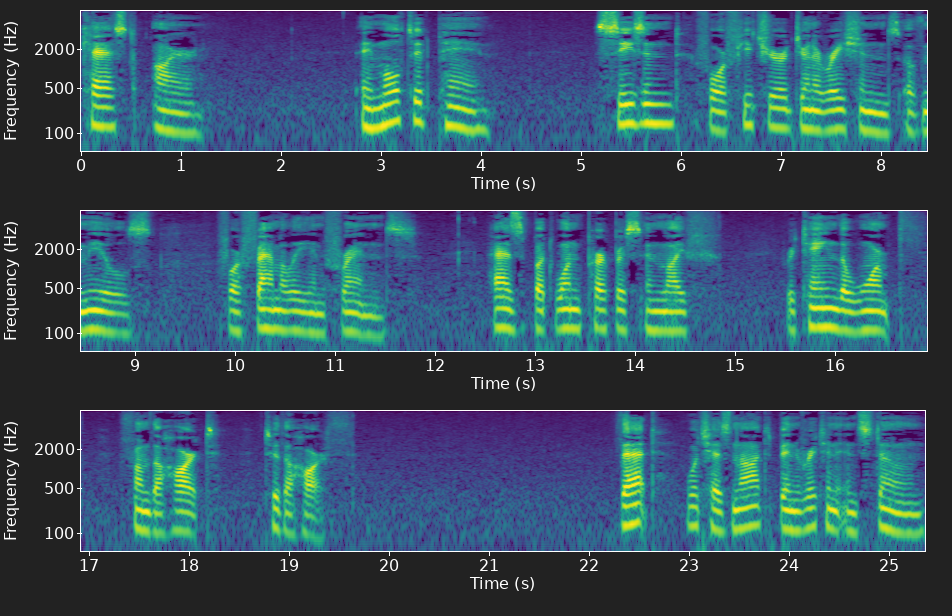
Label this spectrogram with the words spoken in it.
Cast iron. A molted pan, seasoned for future generations of meals for family and friends, has but one purpose in life retain the warmth from the heart to the hearth. That which has not been written in stone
